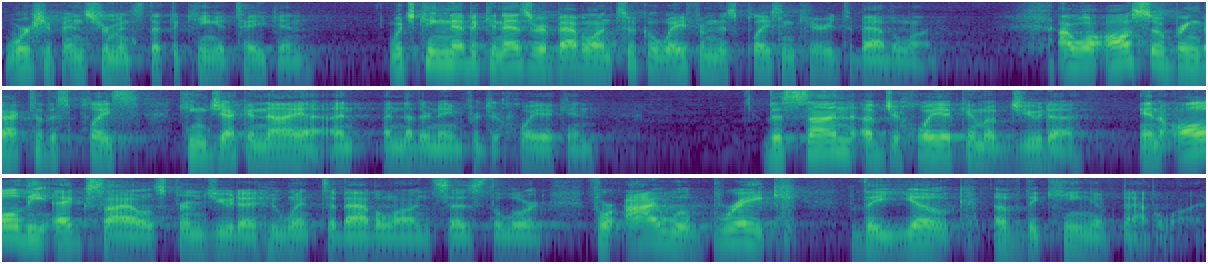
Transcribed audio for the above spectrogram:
worship instruments that the king had taken, which King Nebuchadnezzar of Babylon took away from this place and carried to Babylon. I will also bring back to this place King Jeconiah, an, another name for Jehoiakim, the son of Jehoiakim of Judah, and all the exiles from Judah who went to Babylon, says the Lord. For I will break the yoke of the king of Babylon.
